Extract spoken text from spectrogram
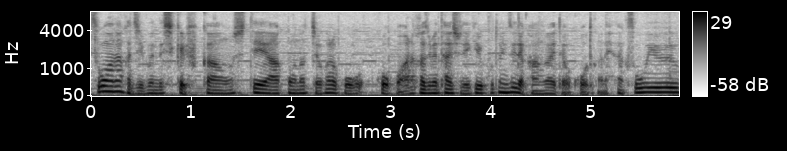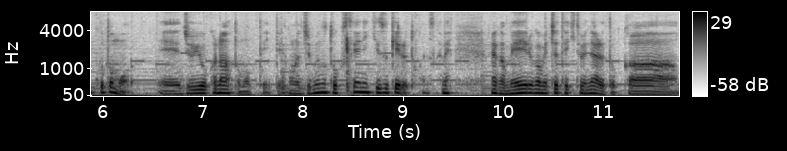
そこはなんか自分でしっかり俯瞰をして、ああ、こうなっちゃうから、こう、こう、こう、あらかじめ対処できることについては考えておこうとかね、なんかそういうことも、え重要かなと思っていて、この自分の特性に気づけるとかですかね、なんかメールがめっちゃ適当になるとか、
